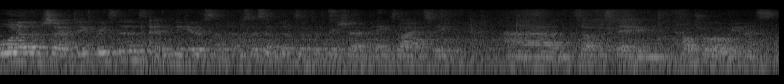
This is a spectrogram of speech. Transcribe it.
All of them showed decreases in negative symptoms, so symptoms of depression, anxiety, um, self-esteem, cultural awareness.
